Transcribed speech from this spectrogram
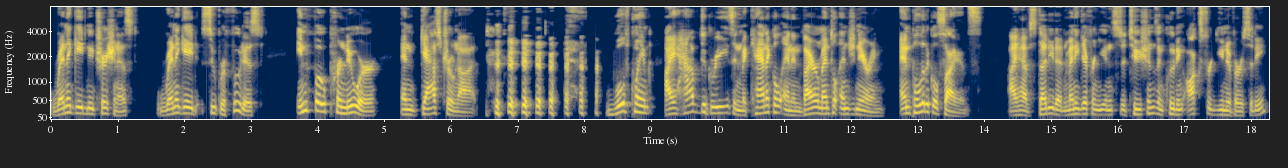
renegade nutritionist, renegade superfoodist, infopreneur, and gastronaut. Wolf claimed, I have degrees in mechanical and environmental engineering and political science. I have studied at many different institutions, including Oxford University.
